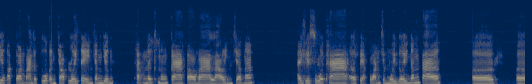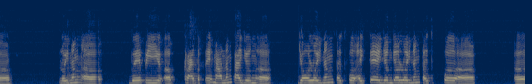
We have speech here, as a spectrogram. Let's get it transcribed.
យើងអត់ទាន់បានទទួលកញ្ចប់លុយទេអញ្ចឹងយើងស្ថិតនៅក្នុងការតវ៉ាឡើយអញ្ចឹងណាហើយគេសួរថាពាក់ព័ន្ធជាមួយលុយហ្នឹងតើអឺអឺលុយហ្នឹងអឺវេពីក្រៅប្រទេសមកហ្នឹងតើយើងយកលុយហ្នឹងទៅធ្វើអីគេយើងយកលុយហ្នឹងទៅធ្វើអឺ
